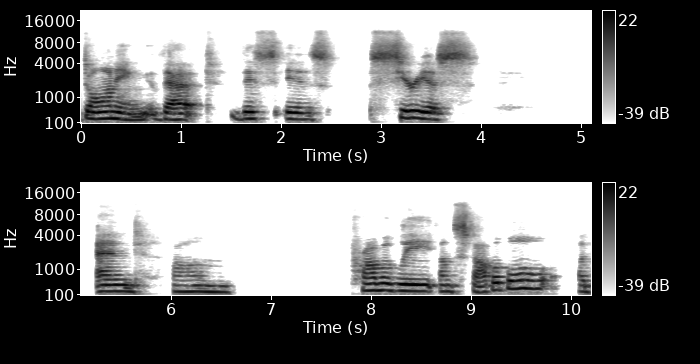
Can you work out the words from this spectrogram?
dawning that this is serious and um, probably unstoppable. Uh,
